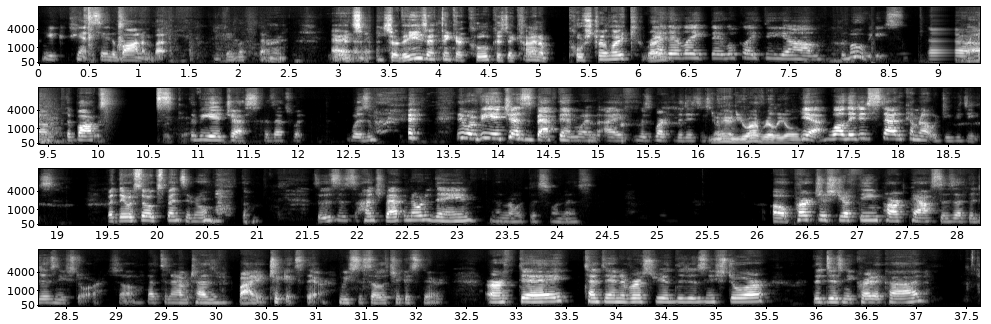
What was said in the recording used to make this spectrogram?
You can't see the bottom, but you can lift them. All right. All right. Me- so these I think are cool because they're kind of poster-like, right? Yeah, right? they're like they look like the um the movies, the um the box, the VHS, because that's what was. they were VHS back then when I was working at the Disney store. Man, you are really old. Yeah, well, they just started coming out with DVDs, but they were so expensive, no one bought them. So this is Hunchback of Notre Dame. I don't know what this one is. Oh, purchase your theme park passes at the Disney store. So that's an advertisement. Buy your tickets there. We used to sell the tickets there. Earth Day, 10th anniversary of the Disney store. The Disney credit card.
